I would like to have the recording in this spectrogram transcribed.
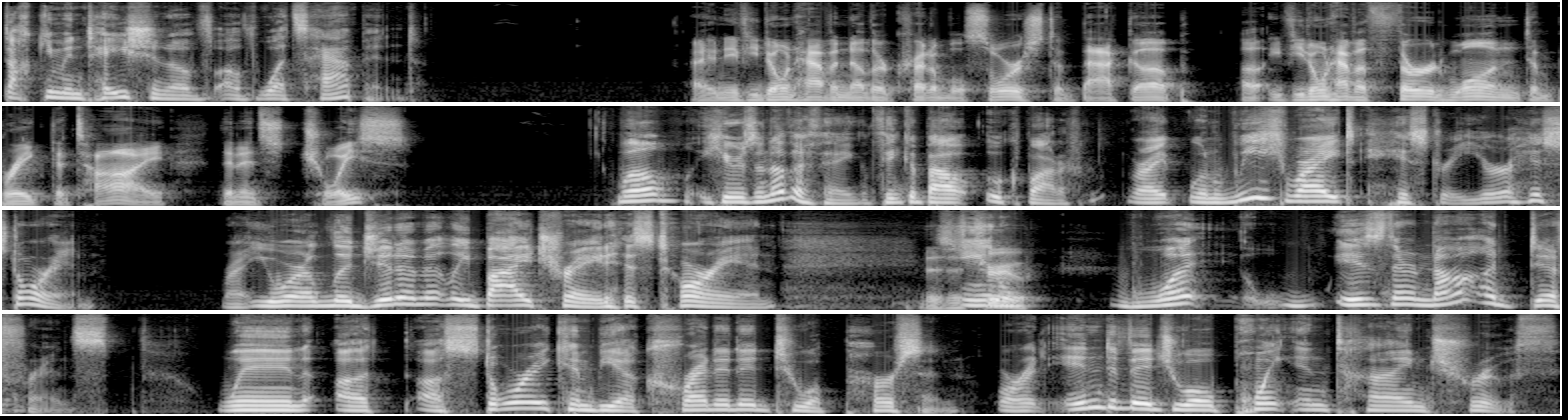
documentation of of what's happened? And if you don't have another credible source to back up uh, if you don't have a third one to break the tie, then it's choice. Well, here's another thing. Think about Uqbar, right? When we write history, you're a historian, right? You are a legitimately by trade historian. This is and true. What is there not a difference when a, a story can be accredited to a person or an individual point in time truth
